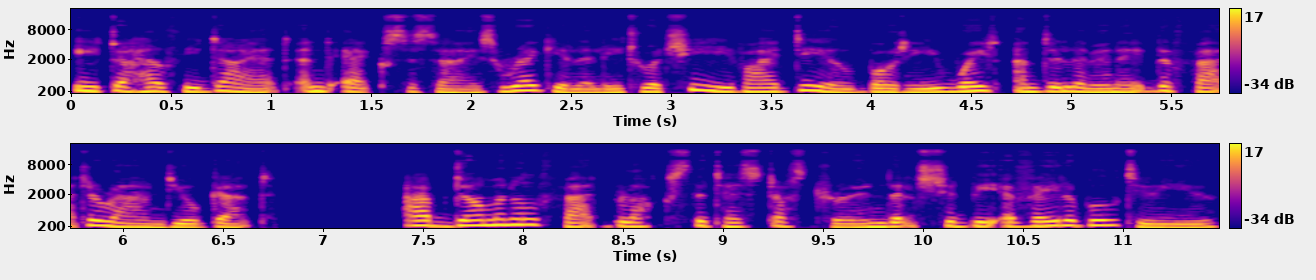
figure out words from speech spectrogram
Eat a healthy diet and exercise regularly to achieve ideal body weight and eliminate the fat around your gut. Abdominal fat blocks the testosterone that should be available to you,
